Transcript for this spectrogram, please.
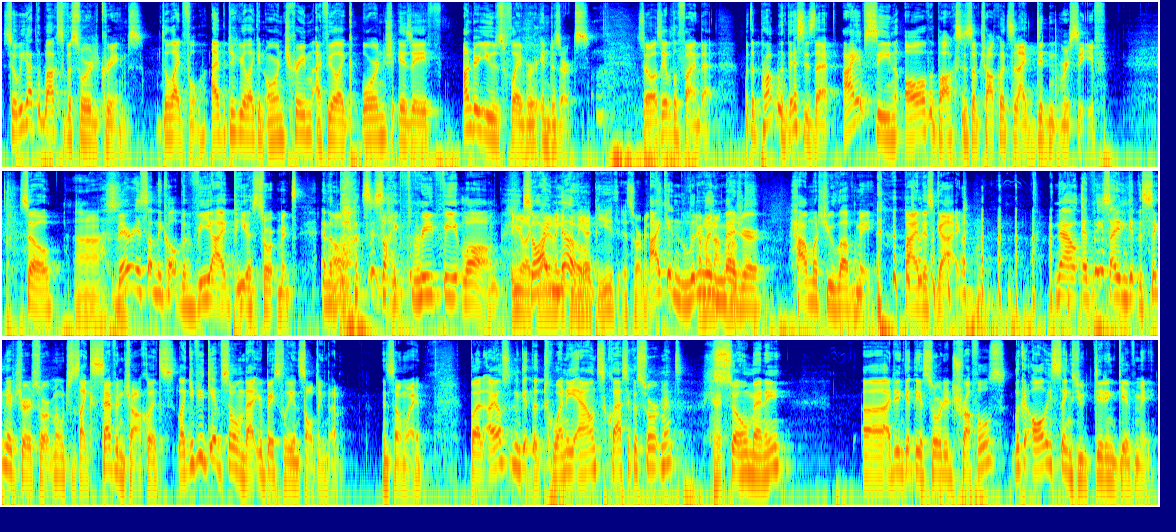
so we got the box of assorted creams. Delightful. I particularly like an orange cream. I feel like orange is a f- underused flavor in desserts. So I was able to find that. But the problem with this is that I have seen all the boxes of chocolates that I didn't receive. So Ah, s- there is something called the VIP assortment, and the Oh. box is like three feet long. and you're like, so why I didn't I know get the VIP assortment? I can literally not measure how much you love me by this guide. now, at least I didn't get the signature assortment, which is like seven chocolates. Like, if you give someone that, you're basically insulting them in some way. But I also didn't get the 20 ounce classic assortment. So many. Uh, I didn't get the assorted truffles. Look at all these things you didn't give me.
